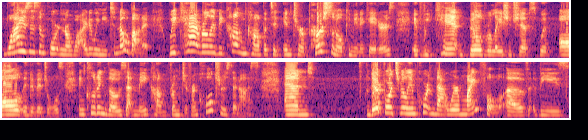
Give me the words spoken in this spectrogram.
why is this important or why do we need to know about it? We can't really become competent interpersonal communicators if we can't build relationships with all individuals, including those that may come from different cultures than us. And Therefore, it's really important that we're mindful of these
